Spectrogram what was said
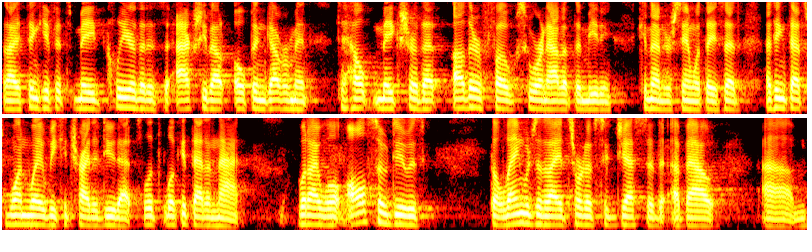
And I think if it's made clear that it's actually about open government to help make sure that other folks who are not at the meeting can understand what they said, I think that's one way we could try to do that. So let's look at that and that. What I will also do is the language that I had sort of suggested about um,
